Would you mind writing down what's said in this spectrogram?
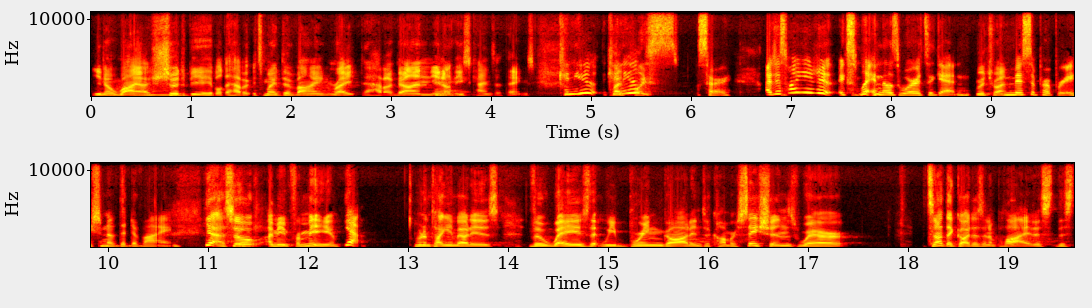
you know, why I Mm. should be able to have a, it's my divine right to have a gun, you know, these kinds of things. Can you can My you point- ex- sorry. I just want you to explain those words again. Which one? Misappropriation of the divine. Yeah. So, I mean, for me, Yeah. what I'm talking about is the ways that we bring God into conversations where it's not that God doesn't apply. This, this,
